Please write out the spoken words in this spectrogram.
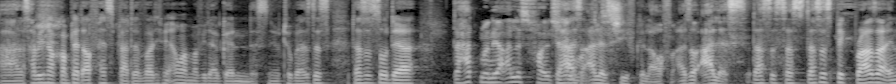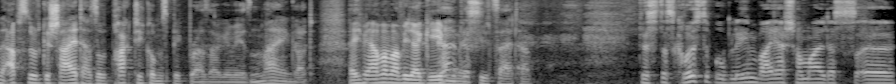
Ah, das habe ich noch komplett auf Festplatte, wollte ich mir irgendwann mal wieder gönnen, das Newtopia. Das, das, das ist so der. Da hat man ja alles falsch da gemacht. Da ist alles schief gelaufen. Also alles. Das ist das, das ist Big Brother in absolut gescheitert, so Praktikums Big Brother gewesen. Mein Gott. Werde ich mir einfach mal wieder geben, ja, wenn ich viel Zeit habe. Das, das größte Problem war ja schon mal, dass, äh,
